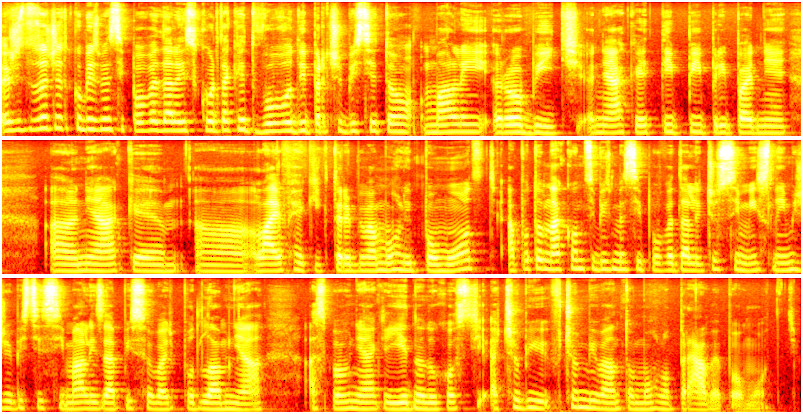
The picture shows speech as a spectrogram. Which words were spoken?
Takže do začiatku by sme si povedali skôr také dôvody, prečo by ste to mali robiť, nejaké typy, prípadne nejaké lifehacky, ktoré by vám mohli pomôcť a potom na konci by sme si povedali, čo si myslím, že by ste si mali zapisovať podľa mňa aspoň v nejakej jednoduchosti a čo by, v čom by vám to mohlo práve pomôcť.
